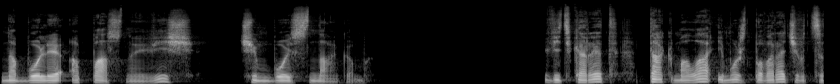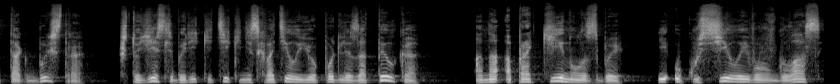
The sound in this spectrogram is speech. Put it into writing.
на более опасную вещь, чем бой с нагом. Ведь карет так мала и может поворачиваться так быстро, что если бы Рикки-Тики не схватил ее подле затылка, она опрокинулась бы и укусила его в глаз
